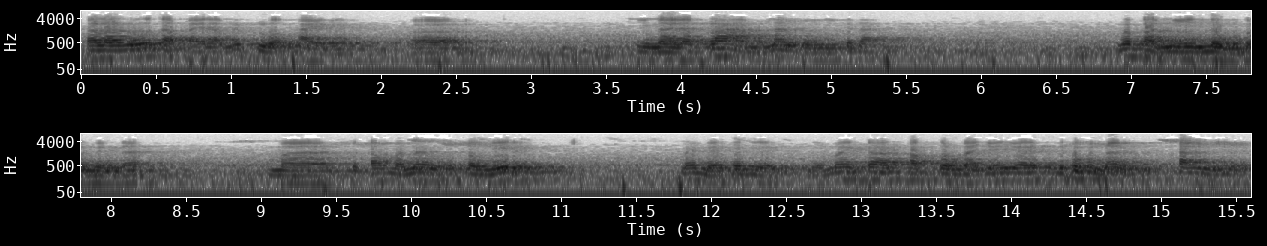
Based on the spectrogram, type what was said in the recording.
ถ้าเรารู้ต่อไปเราไม่กลัวใครเลย เออ อีกหน่อยเรากล้ามานั่งตรงนี้ก็ได้ เมื่อก่อนมีหนุ่มคนหนึ่งนะมาจะต้องมานั่งตรงนี้เลยไม่เหมือนคนอื่นหรือไม่ก็ขับคนมาเยอะๆแล้วมานั่งข้างนี้เลย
